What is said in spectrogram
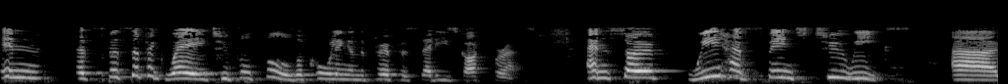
in a specific way to fulfill the calling and the purpose that He's got for us. And so we have spent two weeks uh,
